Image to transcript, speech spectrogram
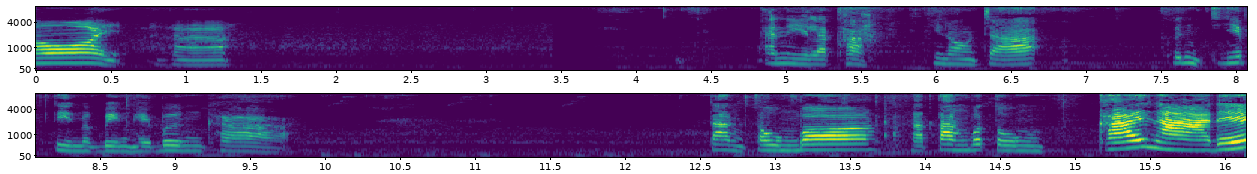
น้อยนะคะอันนี้ละค่ะ พี่น้องจ้า ขึ้นเย็บตีนบักเบงให้เบิงค่ะ ตั้งตรงบ่ถ้าตั้งบ่ตรงคล้ายหนาเด้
